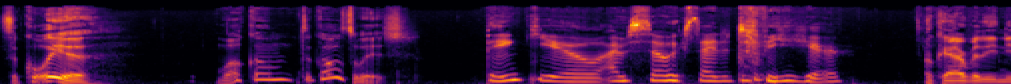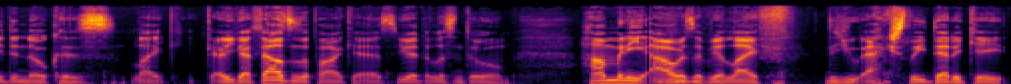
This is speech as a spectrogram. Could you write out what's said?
Sequoia, welcome to Code Switch. Thank you. I'm so excited to be here. Okay, I really need to know because, like, you got thousands of podcasts. You had to listen to them. How many hours of your life did you actually dedicate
